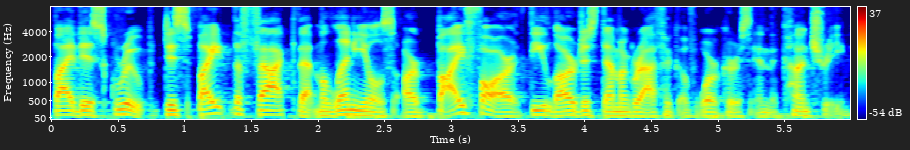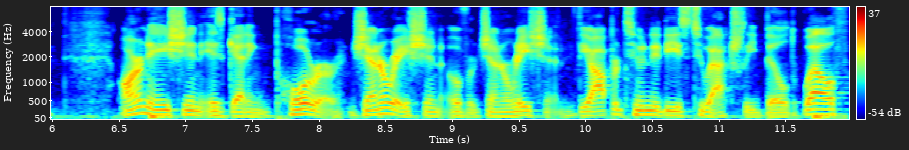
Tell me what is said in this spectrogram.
by this group, despite the fact that millennials are by far the largest demographic of workers in the country. Our nation is getting poorer generation over generation. The opportunities to actually build wealth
